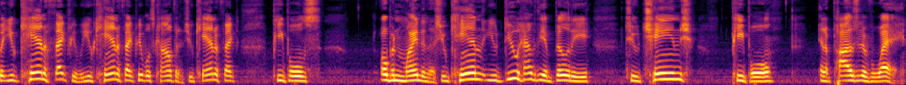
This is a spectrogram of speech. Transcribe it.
but you can affect people. You can affect people's confidence. You can affect people's open mindedness. You can you do have the ability to change people in a positive way.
